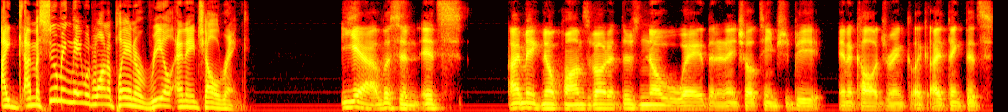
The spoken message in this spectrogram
I, I'm assuming they would want to play in a real NHL rink. Yeah, listen, it's I make no qualms about it. There's no way that an NHL team should be in a college rink. Like I think that's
